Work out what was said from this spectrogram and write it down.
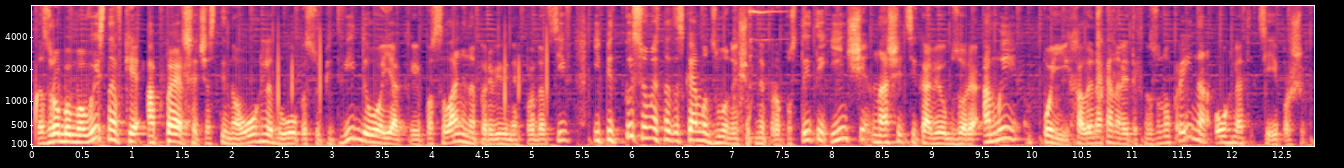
та зробимо висновки. А перша частина огляду опису під відео, як і посилання на перевірених продавців. І підписуємось, натискаємо дзвоник, щоб не пропустити інші наші цікаві обзори. А ми поїхали на каналі Технозон Україна огляд цієї прошивки.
